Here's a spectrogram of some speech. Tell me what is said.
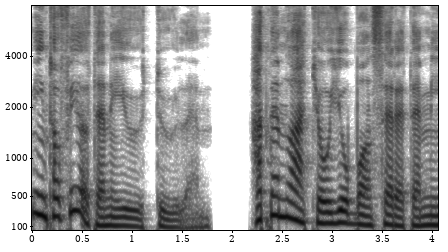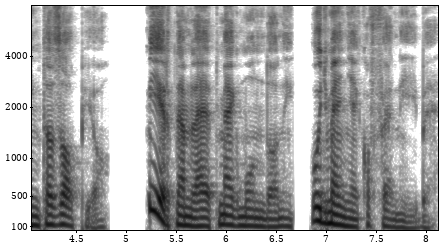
mintha féltené őt tőlem. Hát nem látja, hogy jobban szeretem, mint az apja? Miért nem lehet megmondani, hogy menjek a fenébe?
